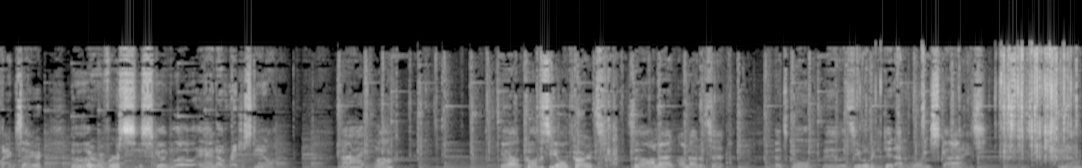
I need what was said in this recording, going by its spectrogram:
Quagsire, ooh, a reverse Skilglow, and a Registeel. Alright, well, you know, cool to see old cards. So I'm not I'm not upset. That's cool. And let's see what we can get out of Roaring Skies. You know,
